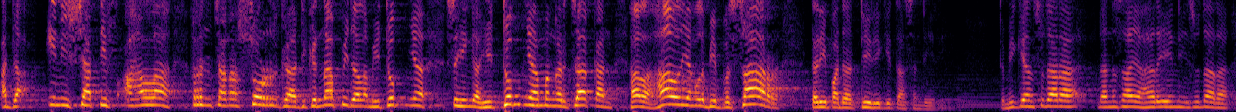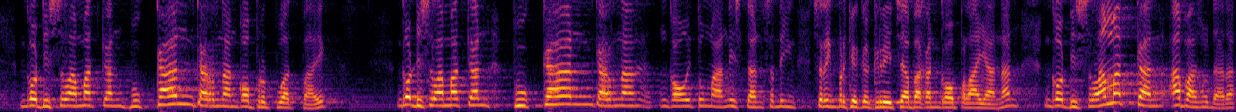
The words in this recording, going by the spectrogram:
ada inisiatif Allah, rencana surga digenapi dalam hidupnya sehingga hidupnya mengerjakan hal-hal yang lebih besar daripada diri kita sendiri. Demikian saudara dan saya hari ini saudara, engkau diselamatkan bukan karena engkau berbuat baik, engkau diselamatkan bukan karena engkau itu manis dan sering sering pergi ke gereja bahkan engkau pelayanan, engkau diselamatkan apa saudara?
